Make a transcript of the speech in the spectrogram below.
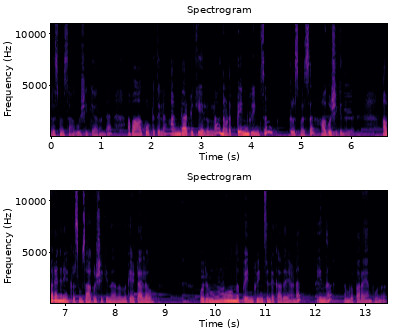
ക്രിസ്മസ് ആഘോഷിക്കാറുണ്ട്. അപ്പോൾ ആ കൂട്ടത്തിൽ അന്റാർട്ടിക്കയിലുള്ള നമ്മുടെ പെൻഗ്വിൻസും ക്രിസ്മസ് ആഘോഷിക്കുന്നുണ്ട്. അവരെങ്ങനെയാണ് ക്രിസ്മസ് ആഘോഷിക്കുന്നതെന്നൊന്ന് കേട്ടാലോ? ഒരു മൂന്ന് പെൻഗ്വിൻസിന്റെ കഥയാണ് ഇന്ന് നമ്മൾ പറയാൻ പോകുന്നത്.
